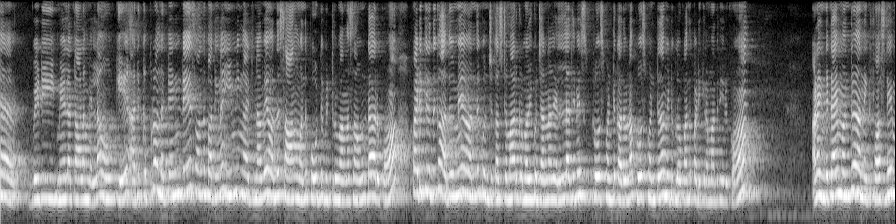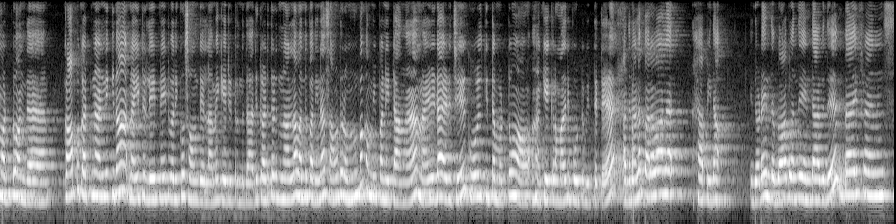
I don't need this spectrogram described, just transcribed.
வெடி மேளதாளம் எல்லாம் ஓகே அதுக்கப்புறம் அந்த டென் டேஸ் வந்து பார்த்திங்கன்னா ஈவினிங் ஆகிட்டுனாவே வந்து சாங் வந்து போட்டு விட்டுருவாங்க. சவுண்டாக இருக்கும். படிக்கிறதுக்கு அதுவுமே வந்து கொஞ்சம் கஷ்டமாக இருக்கிற மாதிரி கொஞ்சம் ஜன்னல் எல்லாத்தையுமே க்ளோஸ் பண்ணிட்டு கதவுலாம் க்ளோஸ் பண்ணிட்டு தான் வீட்டுக்குள்ளே உட்காந்து படிக்கிற மாதிரி இருக்கும். ஆனால் இந்த டைம் வந்து அன்றைக்கி ஃபர்ஸ்ட் டே மட்டும் அந்த காப்பு கட்டின அன்னைக்கு தான் நைட்டு லேட் நைட் வரைக்கும் சவுண்டு எல்லாமே கேட்டுகிட்டு இருந்தது. அதுக்கு அடுத்தடுத்த நாள்லாம் வந்து பார்த்திங்கன்னா சவுண்டு ரொம்ப கம்மி பண்ணிட்டாங்க. மைல்டாக ஆயிடுச்சு. கோவில்கிட்ட மட்டும் கேட்குற மாதிரி போட்டு விட்டுட்டு. அதனால பரவாயில்ல. ஹாப்பி தான். இதோட இந்த ப்ளாக் வந்து எண்ட் ஆகுது. Bye friends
